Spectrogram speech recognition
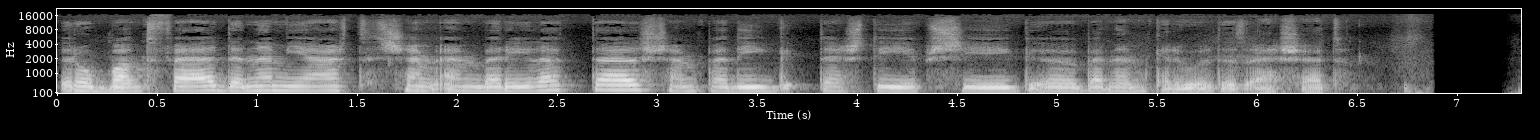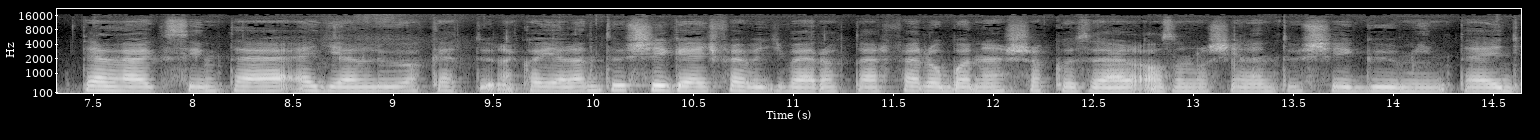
robbant fel, de nem járt sem emberélettel, sem pedig testi épségbe nem került az eset. Tényleg szinte egyenlő a kettőnek a jelentősége, egy felvegyverraktár felrobbanása közel azonos jelentőségű, mint egy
